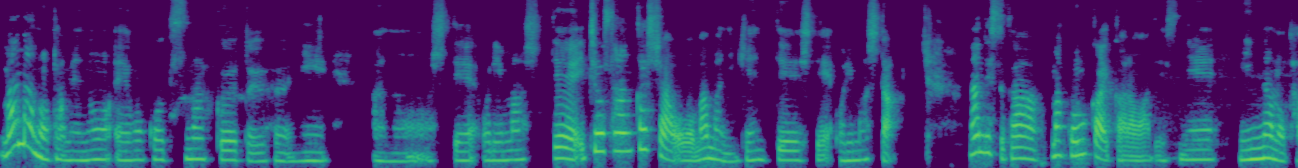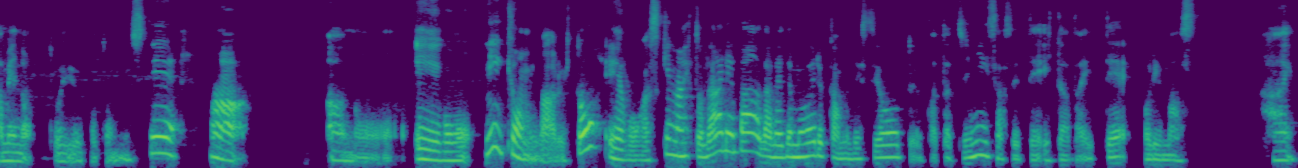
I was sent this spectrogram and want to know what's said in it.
ママのための英語コーチスナックというふうに、あの、しておりまして、一応参加者をママに限定しておりました。なんですが、まあ、今回からはですね、みんなのためのということにして、まあ、あの、英語に興味がある人、英語が好きな人であれば、誰でもウェルカムですよという形にさせていただいております。はい。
